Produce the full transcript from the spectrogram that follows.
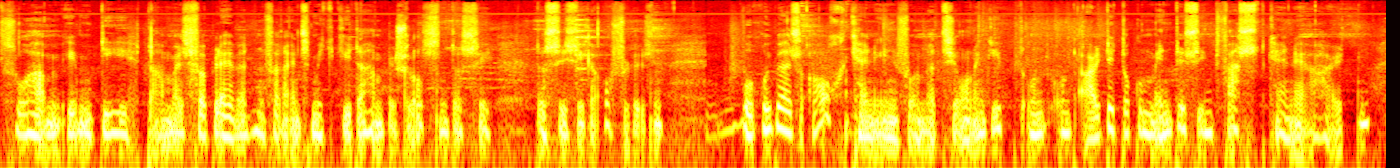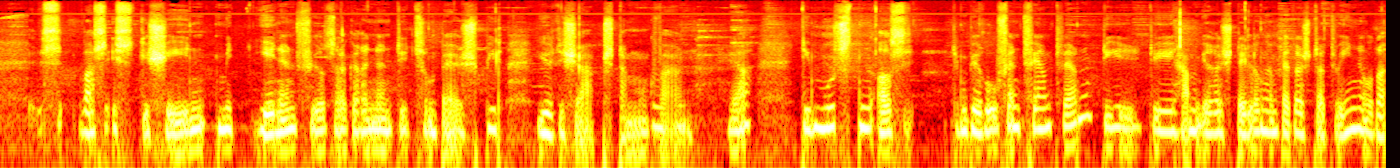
so haben eben die damals verbleibenden Vereinsmitglieder haben beschlossen, dass sie, dass sie sich auflösen. Worüber es auch keine Informationen gibt und, und alte Dokumente sind fast keine erhalten. Was ist geschehen mit jenen Fürsorgerinnen, die zum Beispiel jüdischer Abstammung waren? Ja, die mussten aus dem Beruf entfernt werden. Die, die haben ihre Stellungen bei der Stadt Wien oder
